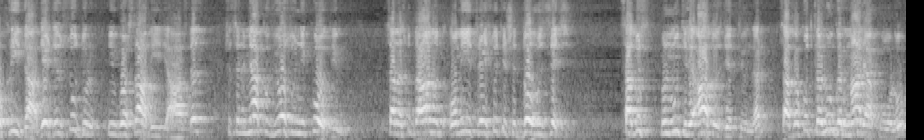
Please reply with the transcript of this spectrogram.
Ohrida, deci din sudul Iugoslaviei de astăzi, și se numea cuviosul Nicotim. S-a născut la anul 1320. S-a dus în muntele Atos de tânăr, s-a făcut călugăr mare acolo,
